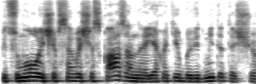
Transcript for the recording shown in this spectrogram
Підсумовуючи все вище сказане, я хотів би відмітити, що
